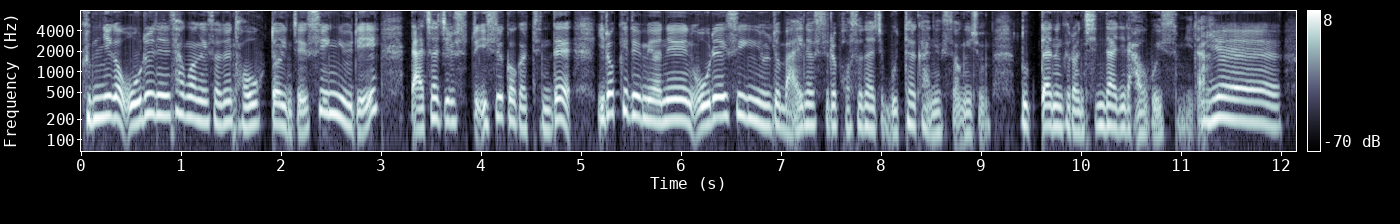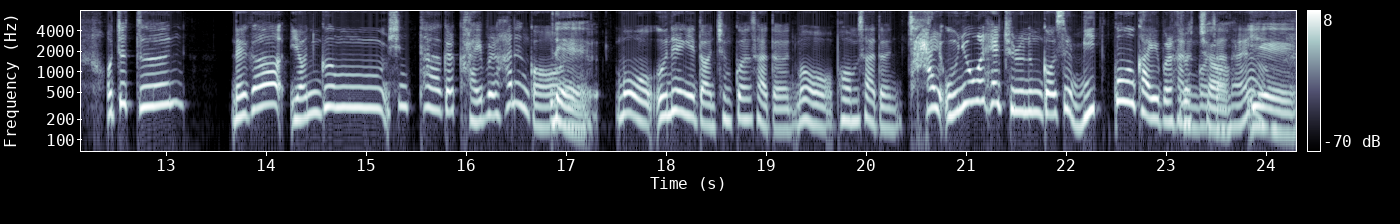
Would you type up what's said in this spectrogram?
금리가 오르는 상황에서는 더욱더 이제 수익률이 낮아질 수도 있을 것 같은데 이렇게 되면은 올해 수익률도 마이너스를 벗어나지 못할 가능성이 좀 높다는 그런 진단이 나오고 있습니다. 예. 어쨌든 내가 연금 신탁을 가입을 하는 거, 네. 뭐 은행이든 증권사든 뭐 보험사든 잘 운용을 해주는 것을 믿고 가입을 하는 그렇죠. 거잖아요. 예.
